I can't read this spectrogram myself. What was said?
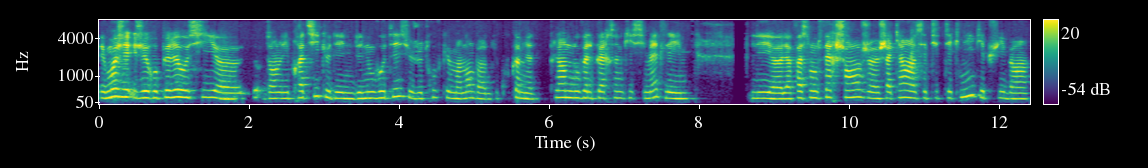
Et moi, j'ai repéré aussi mmh. dans les pratiques des, des nouveautés, parce que je trouve que maintenant, ben, du coup, comme il y a plein de nouvelles personnes qui s'y mettent, les, les, la façon de faire change, chacun a ses petites techniques. Et puis, ben,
